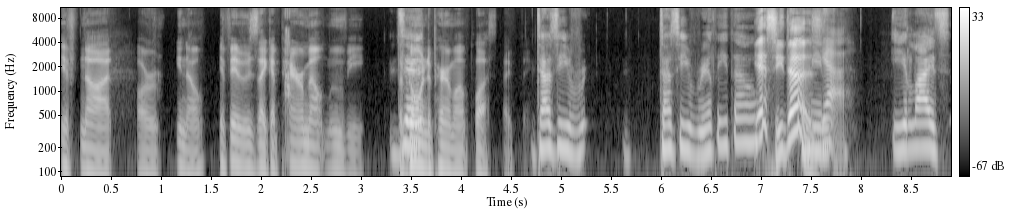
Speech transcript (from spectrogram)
if not, or you know, if it was like a Paramount movie, but Did- going to Paramount Plus type thing. Does he? re- Does he really though? Yes, he does. mean, yeah. Eli's.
